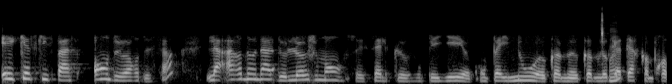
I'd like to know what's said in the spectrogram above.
Et qu'est-ce qui se passe en dehors de ça? La Arnona de logement, c'est celle que vous payez, euh, qu'on paye nous euh, comme, comme locataire, comme propriétaire,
